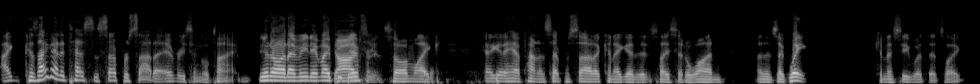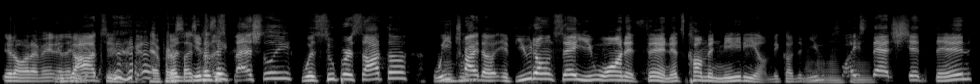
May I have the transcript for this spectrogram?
I because I got to test the sopressata every single time. You know what I mean? It might be Got to. different. So I'm like, can I get a half pound of sopressata? Can I get a slice out of one? And then it's like, wait, can I see what that's like? You know what I mean? You got to. get first Because slice, you know, especially with sopressata, we Mhm. try to. If you don't say you want it thin, it's coming medium. Because if you slice Mhm. that shit thin,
